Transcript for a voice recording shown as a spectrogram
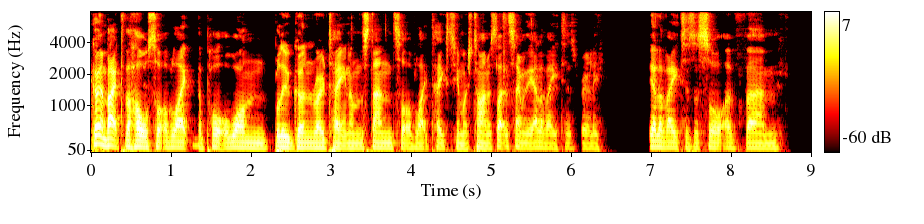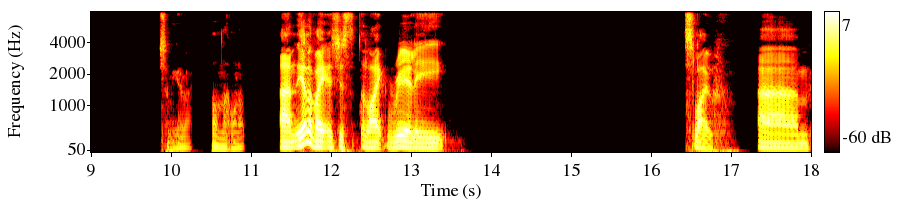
Going back to the whole sort of like the Portal 1 blue gun rotating on the stand sort of like takes too much time. It's like the same with the elevators, really. The elevators are sort of... Um, let me go back on that one up. Um, the elevators just like really slow. Um,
